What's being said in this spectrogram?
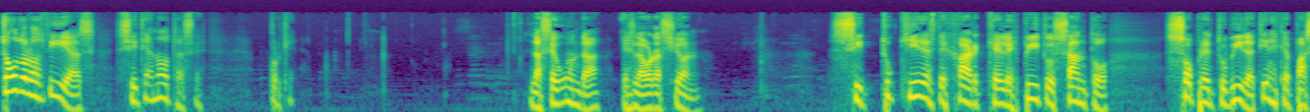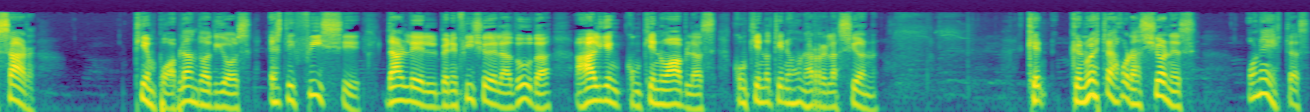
todos los días, si te anotas. ¿eh? Porque la segunda es la oración. Si tú quieres dejar que el Espíritu Santo sople en tu vida, tienes que pasar hablando a Dios, es difícil darle el beneficio de la duda a alguien con quien no hablas, con quien no tienes una relación. Que, que nuestras oraciones honestas,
